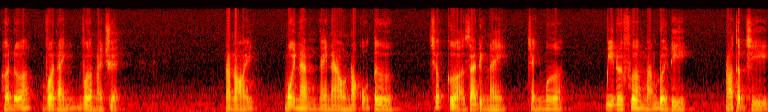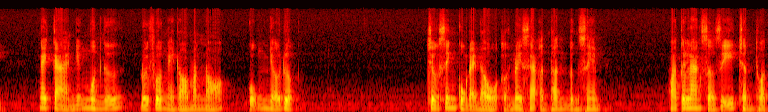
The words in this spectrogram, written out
Hơn nữa, vừa đánh vừa nói chuyện. Nó nói, Mỗi năm ngày nào nó cũng từ Trước cửa gia đình này tránh mưa, Bị đối phương mắng đuổi đi. Nó thậm chí, Ngay cả những ngôn ngữ đối phương ngày đó mắng nó Cũng nhớ được. Trường sinh cùng đại đầu Ở nơi xa ẩn thân đứng xem. Hoàng Tư Lang sở dĩ trần thuật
